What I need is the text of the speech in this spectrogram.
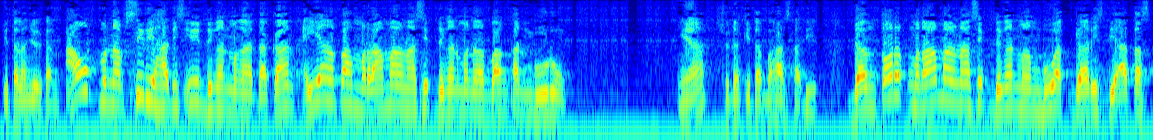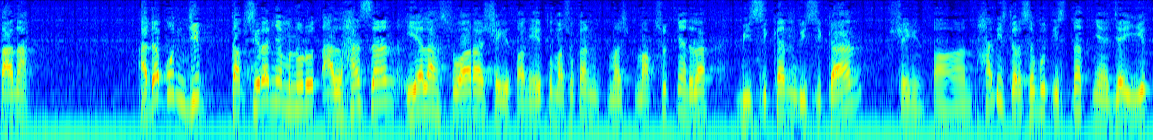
Kita lanjutkan. Auf menafsiri hadis ini dengan mengatakan, ayafah meramal nasib dengan menerbangkan burung. Ya, sudah kita bahas tadi. Dan torok meramal nasib dengan membuat garis di atas tanah. Adapun jib tafsirannya menurut Al Hasan ialah suara syaitan yaitu masukan mas, maksudnya adalah bisikan-bisikan syaitan. Hadis tersebut isnadnya jayid,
